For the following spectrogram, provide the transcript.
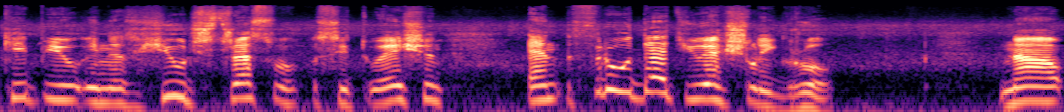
keep you in a huge stressful situation and through that you actually grow. Now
